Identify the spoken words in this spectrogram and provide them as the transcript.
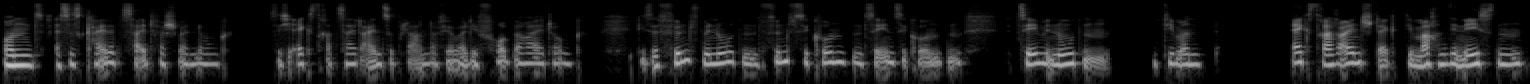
Und es ist keine Zeitverschwendung, sich extra Zeit einzuplanen dafür, weil die Vorbereitung, diese fünf Minuten, fünf Sekunden, zehn Sekunden, zehn Minuten, die man extra reinsteckt, die machen die nächsten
